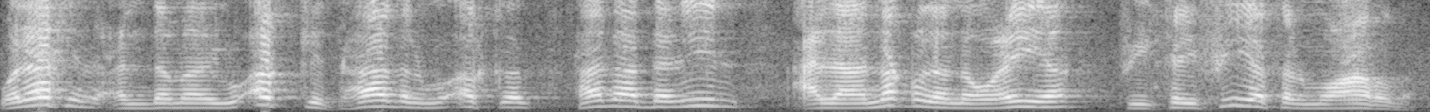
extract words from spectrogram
ولكن عندما يؤكد هذا المؤكد هذا دليل على نقلة نوعية في كيفية المعارضة. آه،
